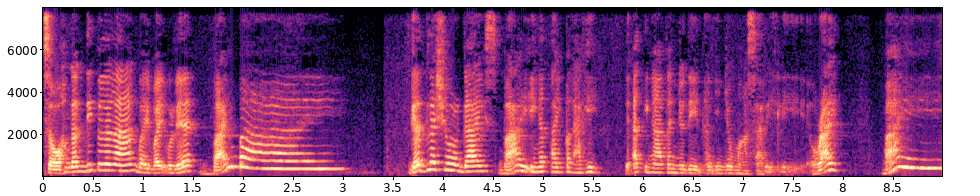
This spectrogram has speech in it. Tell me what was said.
So, hanggang dito na lang. Bye-bye ulit. Bye-bye! God bless you all, guys. Bye! Ingat tayo palagi. At ingatan nyo din ang inyong mga sarili. Alright? Bye!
